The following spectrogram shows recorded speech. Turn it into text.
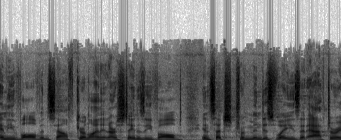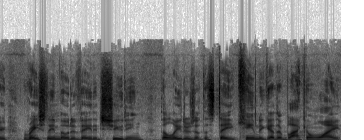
and evolve in South Carolina. And our state has evolved in such tremendous ways that after a racially motivated shooting, the leaders of the state came together, black and white,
